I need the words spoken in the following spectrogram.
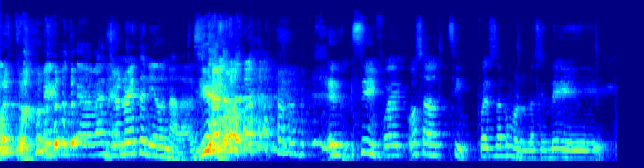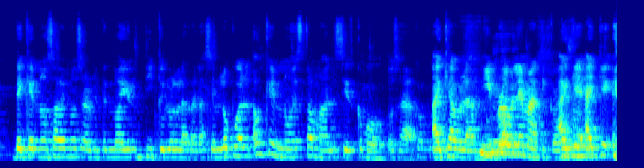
mí. otro. Me juzgaban a Yo no he tenido nada. así. Eh, Sí, fue, o sea, sí, fue esa como relación de, de que no sabemos realmente, no hay un título en la relación, lo cual, aunque no está mal, sí es como, o sea, hay que hablar. Y problemático. Hay que, hay que,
